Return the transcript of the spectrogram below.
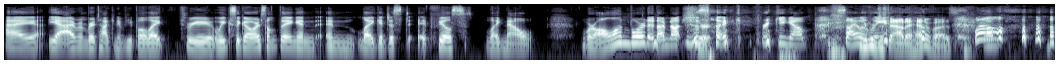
I, yeah, I remember talking to people like three weeks ago or something, and and like it just it feels like now we're all on board and I'm not just sure. like freaking out silently. you were just out ahead of us. well, um,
